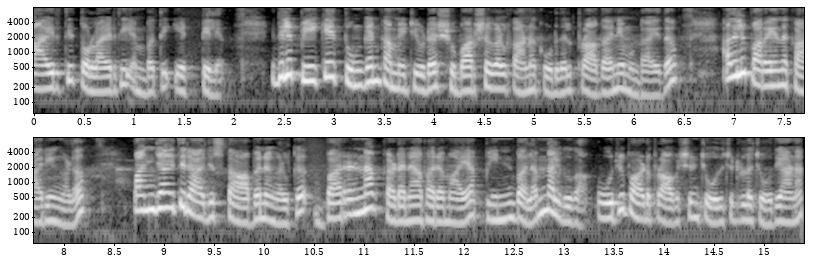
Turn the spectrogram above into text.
ആയിരത്തി തൊള്ളായിരത്തി എൺപത്തി എട്ടിൽ ഇതിൽ പി കെ തുങ്കൻ കമ്മിറ്റിയുടെ ശുപാർശകൾക്കാണ് കൂടുതൽ പ്രാധാന്യമുണ്ടായത്. അതിൽ പറയുന്ന കാര്യങ്ങൾ പഞ്ചായത്ത് രാജ് സ്ഥാപനങ്ങൾക്ക് ഭരണഘടനാപരമായ പിൻബലം നൽകുക. ഒരുപാട് പ്രാവശ്യം ചോദിച്ചിട്ടുള്ള ചോദ്യമാണ്.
